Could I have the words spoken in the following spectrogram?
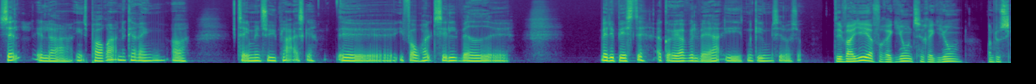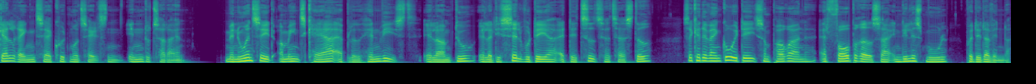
selv, eller ens pårørende kan ringe og tale med en sygeplejerske øh, i forhold til, hvad, øh, hvad det bedste at gøre vil være i den givende situation. Det varierer fra region til region, om du skal ringe til akutmodtagelsen, inden du tager dig ind. Men uanset om ens kære er blevet henvist, eller om du eller de selv vurderer, at det er tid til at tage afsted, så kan det være en god idé som pårørende at forberede sig en lille smule på det, der venter.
